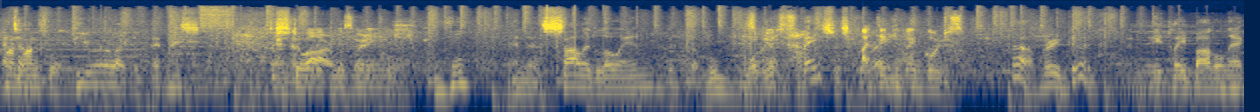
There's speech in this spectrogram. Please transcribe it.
That's Harmonics were pure, like that nice And the distorted bar was very mid-range. And the solid low end, the, the boom. It's boom. beautiful. Space was I think he played gorgeous. Oh, very good. And he played bottleneck.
